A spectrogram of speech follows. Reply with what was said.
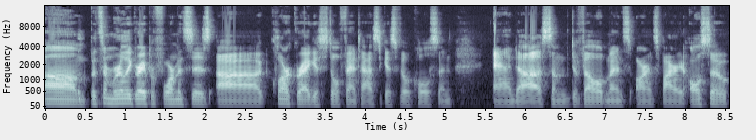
Um, but some really great performances. Uh, Clark Gregg is still fantastic as Phil Coulson, and uh, some developments are inspiring. Also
